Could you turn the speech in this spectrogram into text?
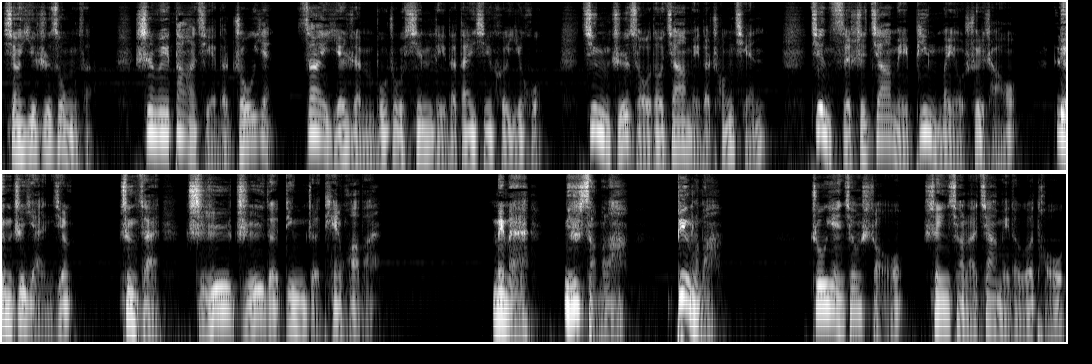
像一只粽子。身为大姐的周燕再也忍不住心里的担心和疑惑，径直走到佳美的床前，见此时佳美并没有睡着，两只眼睛正在直直的盯着天花板。妹妹，你是怎么了？病了吗？周燕将手伸向了佳美的额头，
